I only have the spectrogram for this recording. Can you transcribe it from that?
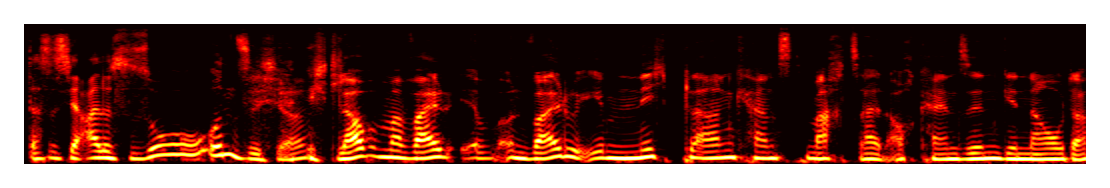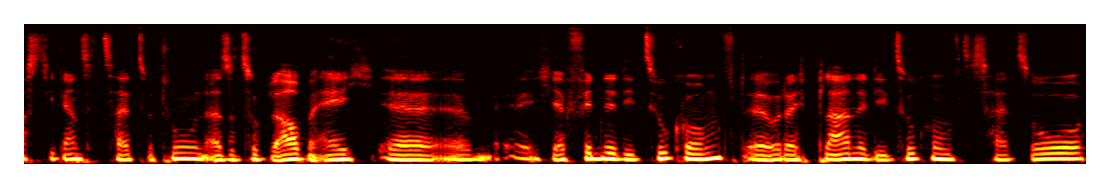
das ist ja alles so unsicher. Ich glaube mal, weil, und weil du eben nicht planen kannst, macht es halt auch keinen Sinn, genau das die ganze Zeit zu tun. Also zu glauben, ey, ich, äh, ich erfinde die Zukunft äh, oder ich plane die Zukunft, ist halt so,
